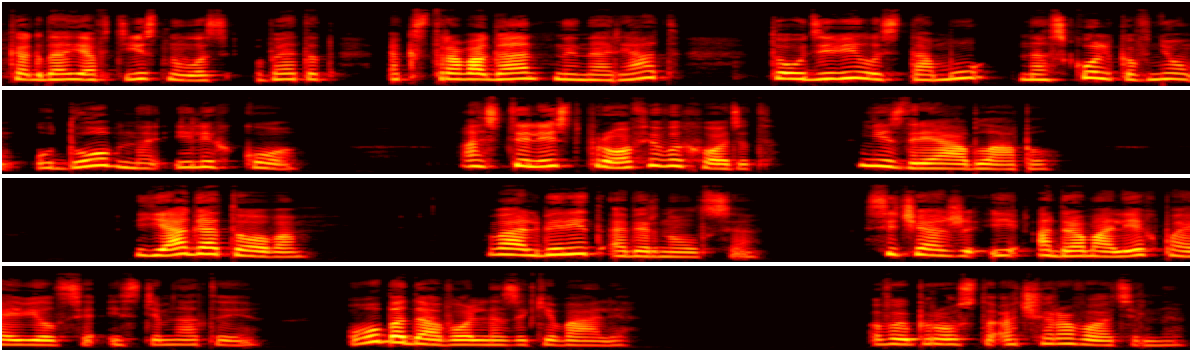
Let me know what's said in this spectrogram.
Когда я втиснулась в этот экстравагантный наряд, то удивилась тому, насколько в нем удобно и легко. А стилист профи выходит. Не зря облапал. «Я готова!» Вальберит обернулся. Сейчас же и Адрамалех появился из темноты. Оба довольно закивали. «Вы просто очаровательны»,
